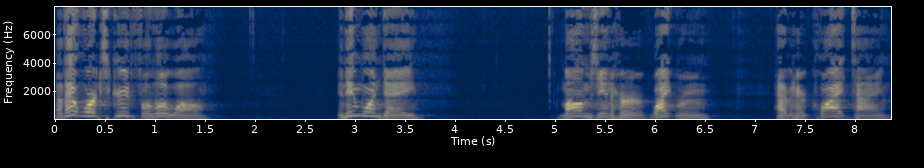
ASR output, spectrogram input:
Now, that works good for a little while. And then one day, mom's in her white room having her quiet time,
